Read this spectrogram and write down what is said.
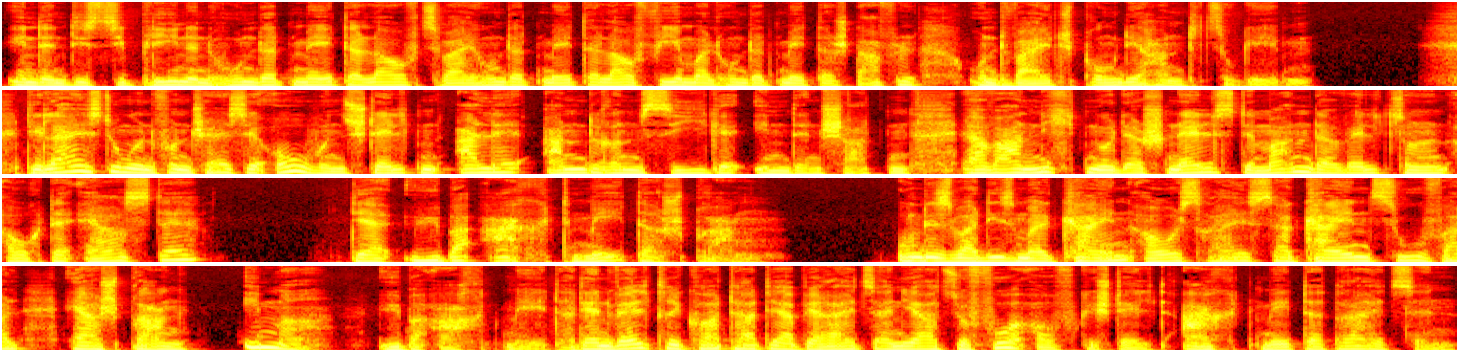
in den Disziplinen 100 Meter Lauf, 200 Meter Lauf, 4 mal 100 Meter Staffel und Weitsprung die Hand zu geben. Die Leistungen von Jesse Owens stellten alle anderen Siege in den Schatten. Er war nicht nur der schnellste Mann der Welt, sondern auch der erste, der über acht Meter sprang. Und es war diesmal kein Ausreißer, kein Zufall, er sprang immer über acht Meter. Den Weltrekord hatte er bereits ein Jahr zuvor aufgestellt, acht Meter. dreizehn.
